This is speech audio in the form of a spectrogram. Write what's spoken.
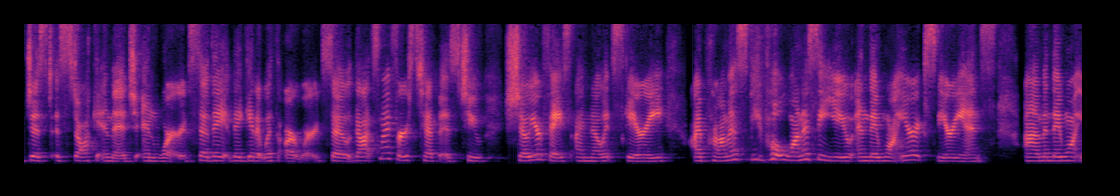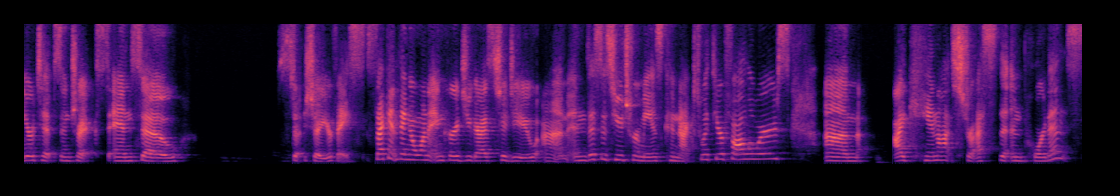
just a stock image and words. So they they get it with our words. So that's my first tip is to show your face. I know it's scary. I promise people want to see you and they want your experience um, and they want your tips and tricks. And so show your face. Second thing I want to encourage you guys to do, um, and this is huge for me, is connect with your followers. Um, I cannot stress the importance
